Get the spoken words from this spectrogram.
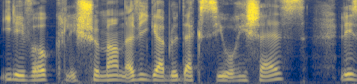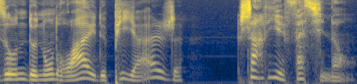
Il évoque les chemins navigables d'accès aux richesses, les zones de non-droit et de pillage. Charlie est fascinant.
